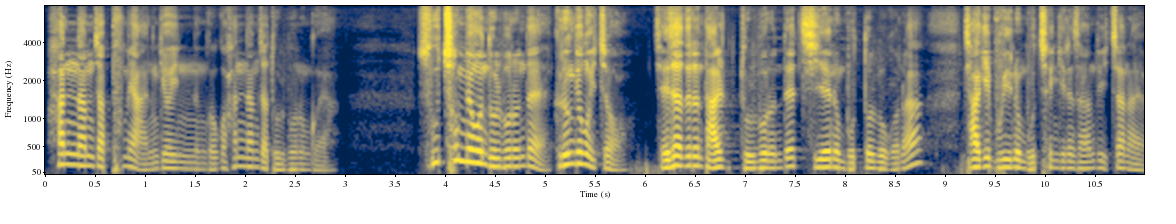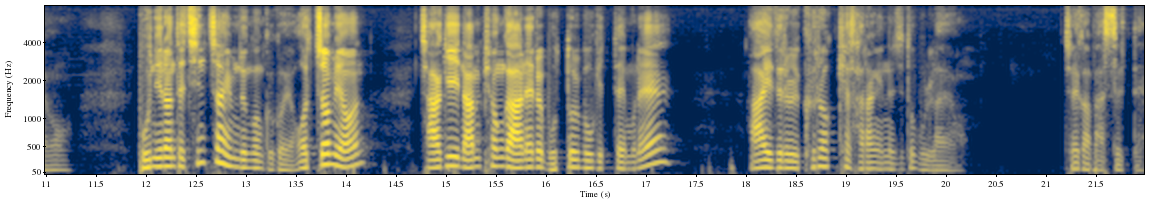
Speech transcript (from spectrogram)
한 남자 품에 안겨 있는 거고 한 남자 돌보는 거야. 수천 명은 돌보는데 그런 경우 있죠. 제자들은 다 돌보는데 지혜는 못 돌보거나 자기 부인은 못 챙기는 사람도 있잖아요. 본인한테 진짜 힘든 건 그거예요. 어쩌면 자기 남편과 아내를 못 돌보기 때문에 아이들을 그렇게 사랑했는지도 몰라요. 제가 봤을 땐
